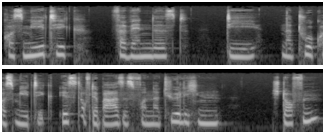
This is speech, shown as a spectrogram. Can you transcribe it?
Kosmetik verwendest, die Naturkosmetik ist auf der Basis von natürlichen Stoffen.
